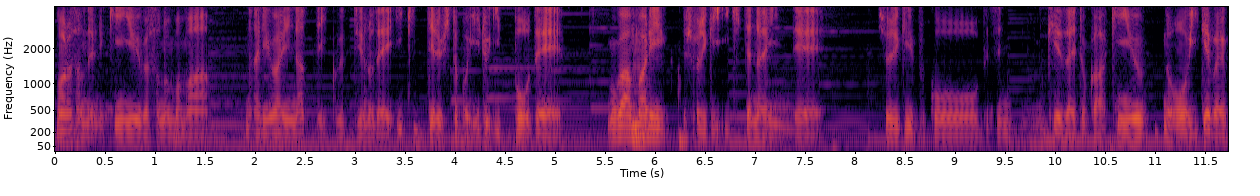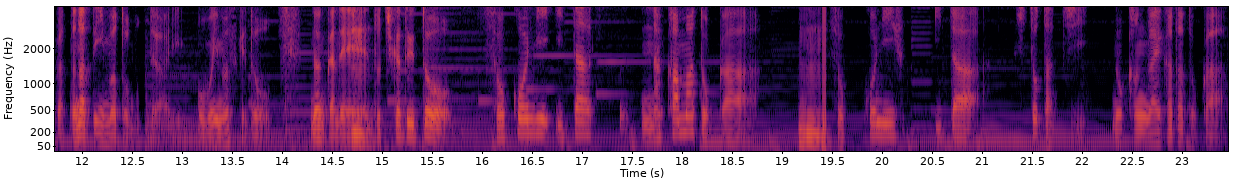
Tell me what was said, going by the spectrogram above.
マラさんのように金融がそのままなりわいになっていくっていうので、生きてる人もいる一方で、僕はあんまり正直生きてないんで、正直、こう、別に経済とか金融の方行けばよかったなって今と思っては思いますけど、なんかね、うんどっちかというと、そこにいた仲間とか、うん。そこにいた人たちの考え方とか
